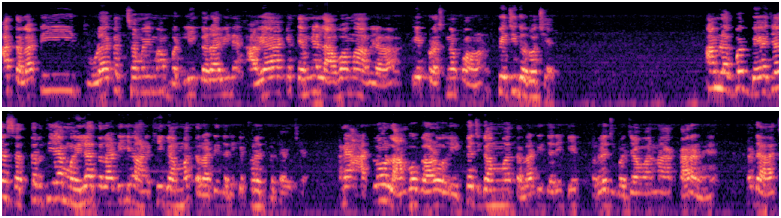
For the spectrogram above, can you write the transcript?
આ તલાટી થોડાક જ સમયમાં બદલી કરાવીને આવ્યા કે તેમને લાવવામાં આવ્યા એ પ્રશ્ન પણ પેચીદો છે. આમ લગભગ બે હજાર સત્તરથી આ મહિલા તલાટી અણખી ગામમાં તલાટી તરીકે ફરજ બજાવી છે. અને આટલો લાંબો ગાળો એક જ ગામમાં તલાટી તરીકે ફરજ બજાવવાના કારણે કદાચ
